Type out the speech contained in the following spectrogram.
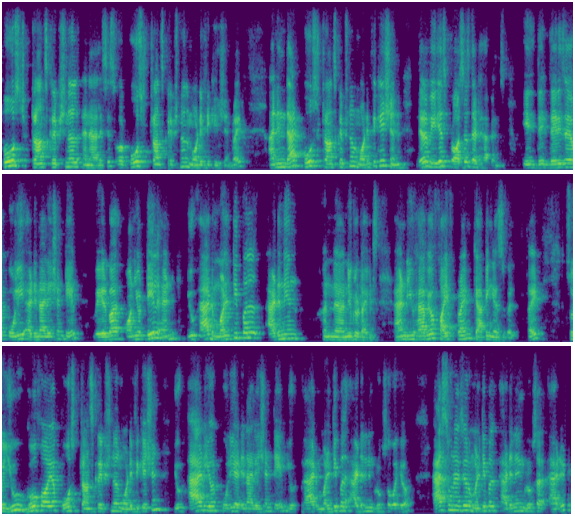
post transcriptional analysis or post transcriptional modification right? And in that post transcriptional modification there are various processes that happens. There is a polyadenylation tail whereby on your tail end you add multiple adenine Uh, nucleotides. And you have your 5 prime capping as well right? So you go for your post transcriptional modification. You add your polyadenylation tail you add multiple adenine groups over here. As soon as your multiple adenine groups are added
